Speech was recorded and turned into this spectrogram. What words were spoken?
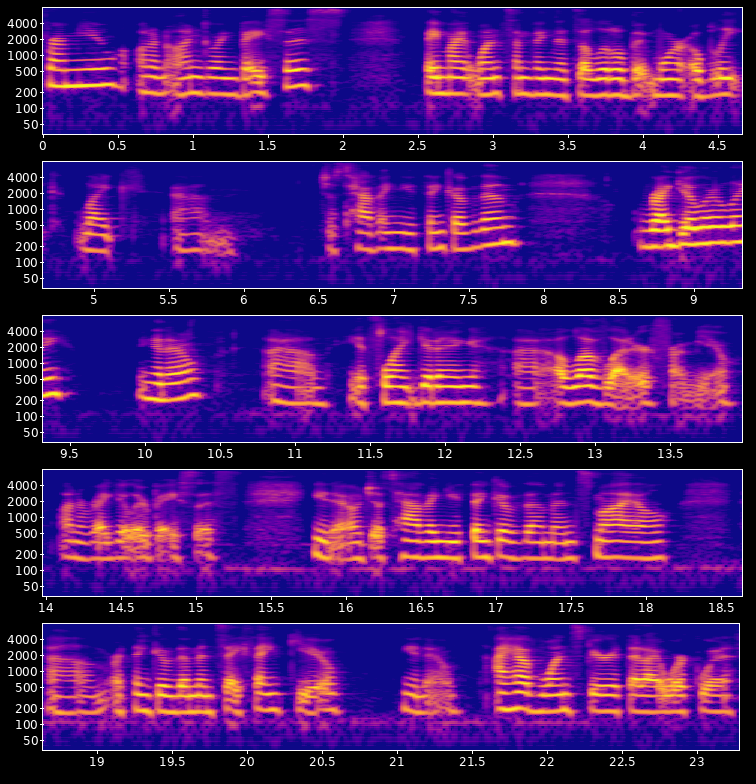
from you on an ongoing basis. They might want something that's a little bit more oblique, like um, just having you think of them regularly, you know, um, it's like getting a, a love letter from you on a regular basis. You know, just having you think of them and smile, um, or think of them and say thank you. You know, I have one spirit that I work with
